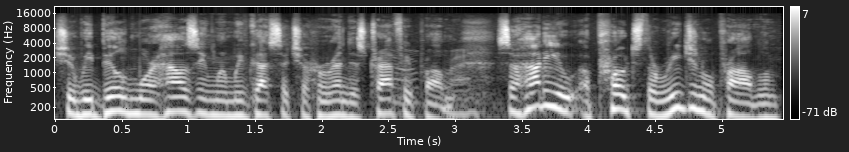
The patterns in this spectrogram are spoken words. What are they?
should we build more housing when we've got such a horrendous traffic problem? Right. So how do you approach the regional problem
